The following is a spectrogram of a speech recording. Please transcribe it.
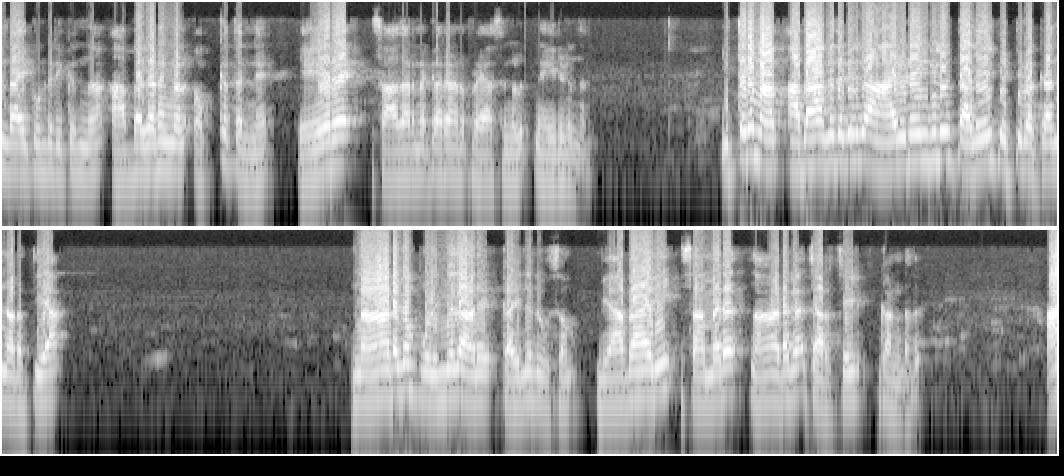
ഉണ്ടായിക്കൊണ്ടിരിക്കുന്ന അപകടങ്ങൾ ഒക്കെ തന്നെ ഏറെ സാധാരണക്കാരാണ് പ്രയാസങ്ങൾ നേരിടുന്നത്. ഇത്തരം അപാകതകൾ ആരുടെയെങ്കിലും തലയിൽ കെട്ടിവെക്കാൻ നടത്തിയ നാടകം പൊളിഞ്ഞതാണ് കഴിഞ്ഞ ദിവസം വ്യാപാരി സമര നാടക ചർച്ചയിൽ കണ്ടത്. ആ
